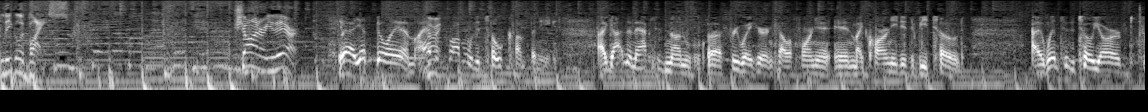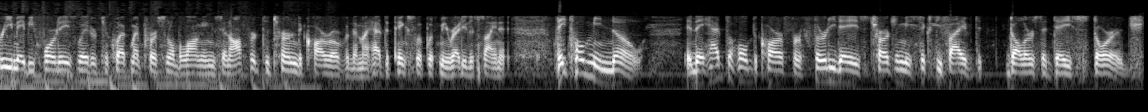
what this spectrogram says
legal advice. Sean, are you there? Yeah, yes, Bill, I am. I have a problem with a tow company. I got in an accident on uh, freeway here in California, and my car needed to be towed. I went to the tow yard three, maybe four days later to collect my personal belongings and offered to turn the car over them. I had the pink slip with me ready to sign it. They told me no, they had to hold the car for 30 days, charging me $65 a day storage.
